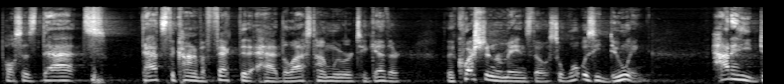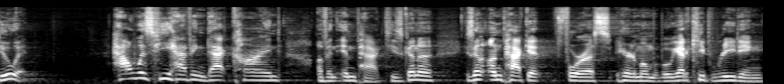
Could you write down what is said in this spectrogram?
Paul says that's, that's the kind of effect that it had the last time we were together. The question remains though so, what was he doing? How did he do it? How was he having that kind of an impact. He's gonna, he's gonna unpack it for us here in a moment, but we gotta keep reading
